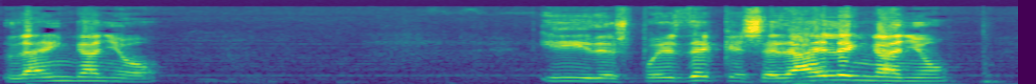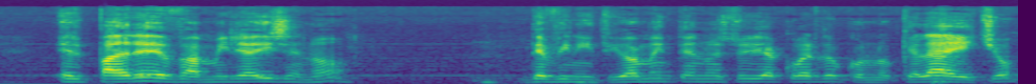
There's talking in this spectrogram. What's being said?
la engañó y después de que se da el engaño, el padre de familia dice, no, definitivamente no estoy de acuerdo con lo que él ha hecho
